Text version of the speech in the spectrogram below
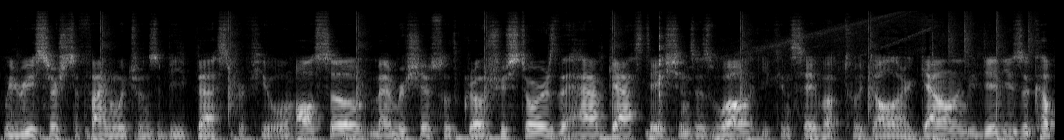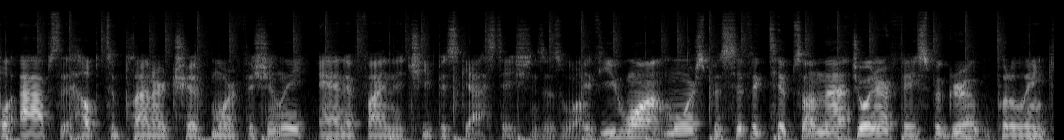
We researched to find which ones would be best for fuel. Also, memberships with grocery stores that have gas stations as well. You can save up to a dollar a gallon. We did use a couple apps that helped to plan our trip more efficiently and to find the cheapest gas stations as well. If you want more specific tips on that, join our Facebook group. Put a link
